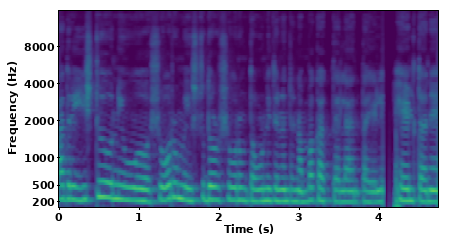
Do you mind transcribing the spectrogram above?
ಆದರೆ ಇಷ್ಟು ನೀವು ಶೋರೂಮ್ ಇಷ್ಟು ದೊಡ್ಡ ಶೋರೂಮ್ ತೊಗೊಂಡಿದ್ದೀನಿ ಅಂದರೆ ನಂಬಕ್ಕಾಗ್ತಾ ಇಲ್ಲ ಅಂತ ಹೇಳಿ ಹೇಳ್ತಾನೆ.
